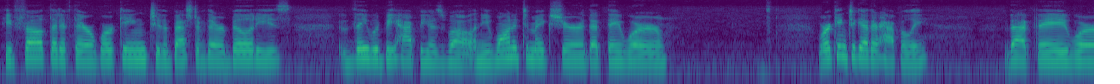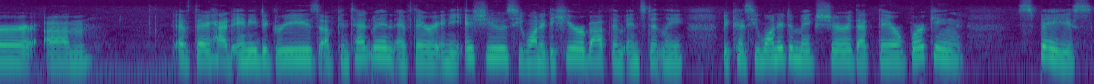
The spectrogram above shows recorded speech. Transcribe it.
he felt that if they were working to the best of their abilities, they would be happy as well. And he wanted to make sure that they were working together happily, that they were, um, if they had any degrees of contentment, if there were any issues, he wanted to hear about them instantly because he wanted to make sure that their working space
